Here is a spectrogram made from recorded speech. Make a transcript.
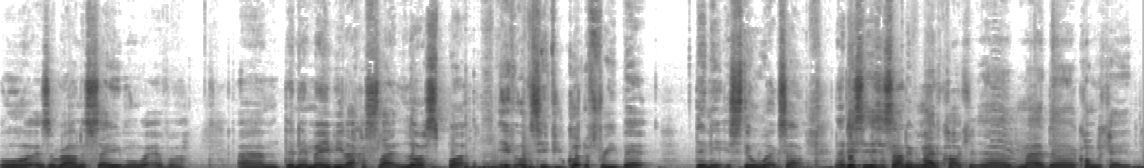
or is around the same or whatever, um, then there may be like a slight loss. But if obviously if you've got the free bet, then it, it still works out. Now this this is sounding mad uh, mad uh, complicated,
